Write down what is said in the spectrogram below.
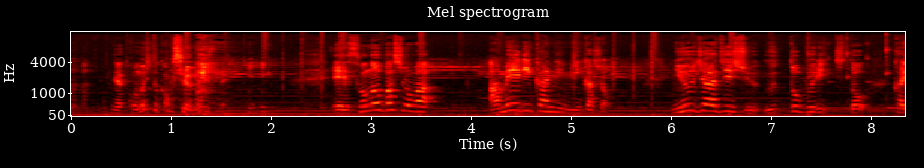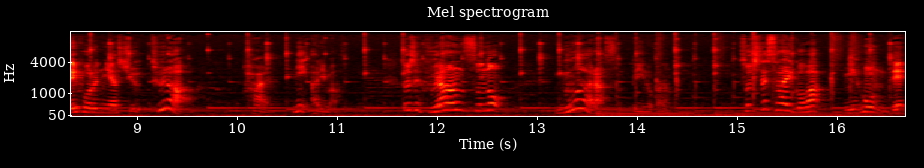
うな。いやこの人かもしれないですね、えーその場所はアメリカに2カ所。ニュージャージー州ウッドブリッジとカリフォルニア州トゥラー、はい、にありますそしてフランスのムアラスっていいのかな。そして最後は日本で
